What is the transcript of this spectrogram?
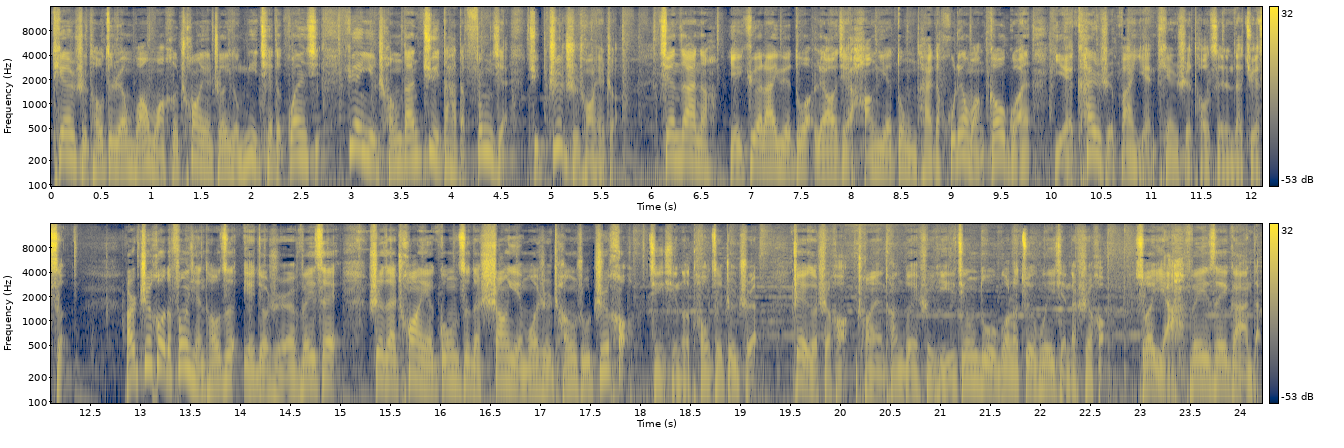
天使投资人往往和创业者有密切的关系，愿意承担巨大的风险去支持创业者。现在呢，也越来越多了解行业动态的互联网高管也开始扮演天使投资人的角色。而之后的风险投资，也就是 VC，是在创业公司的商业模式成熟之后进行的投资支持。这个时候，创业团队是已经度过了最危险的时候，所以啊，VC 干的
